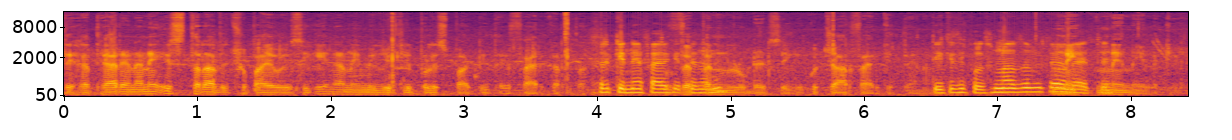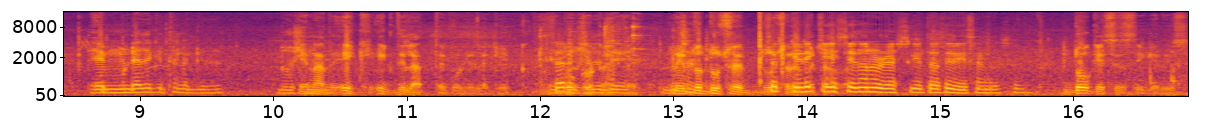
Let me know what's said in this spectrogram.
ਤੇ ਹਥਿਆਰ ਇਹਨਾਂ ਨੇ ਇਸ ਤਰ੍ਹਾਂ ਦੇ ਛੁਪਾਏ ਹੋਏ ਸੀ ਕਿ ਇਹਨਾਂ ਨੇ ਇਮੀਡੀਏਟਲੀ ਪੁਲਿਸ ਪਾਰਟੀ ਤੇ ਫਾਇਰ ਕਰਤਾ। ਸਰ ਕਿੰਨੇ ਫਾਇਰ ਕੀਤੇ ਇਹਨਾਂ ਵੈਪਨ ਨੇ ਲੋਡਡ ਸੀ ਕੁਝ ਚਾਰ ਫਾਇਰ ਕੀਤੇ ਇਹਨਾਂ ਨੇ। ਤੇ ਕਿਸੇ ਪੁਲਿਸ ਮੁਲਾਜ਼ਮ ਕਰ ਰਹੇ ਇੱਥੇ? ਨਹੀਂ ਨਹੀਂ ਲੱਗੀ। ਇਹ ਮੁੰਡੇ ਦੇ ਕਿੱਥੇ ਲੱਗੀ ਸਰ? ਇਹਨਾਂ ਦੇ ਇੱਕ ਇੱਕ ਦੀ ਲੱਤ ਤੇ ਗੋਲੀ ਲੱਗੀ ਇੱਕ Sir, ਦੋ ਦੂਸਰੇ ਘੁੱਟਣੇ ਦੇ- ਤੇ। ਨਹੀਂ ਦੋ ਦੂਸਰੇ ਸਰ ਦੂਸਰੇ ਕਿਹੜੇ ਦੇ ਕੇਸ 'ਚ ਇਹਨਾਂ ਨੂੰ ਅਰੈਸਟ ਕੀਤਾ ਸੀ ਰੀਸੈਂਟ ਤੁਸੀਂ ਦੋ ਕੇਸਿਸ ਸੀਗੇ ਇਸ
